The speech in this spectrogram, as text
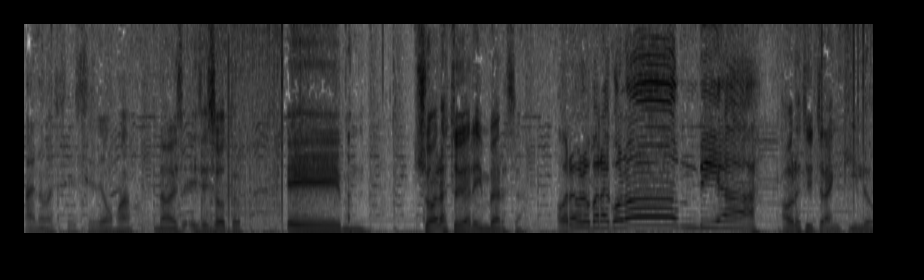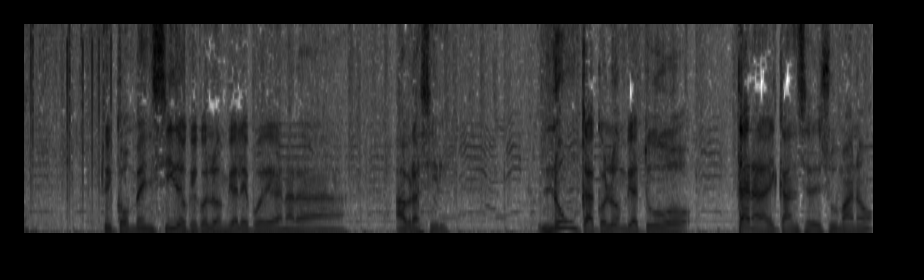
Ah, no, ese ese es de don Juanjo. No, ese, ese es otro. Eh, yo ahora estoy a la inversa. Ahora hablo para Colombia. Ahora estoy tranquilo. Estoy convencido que Colombia le puede ganar a, a Brasil. Nunca Colombia tuvo tan al alcance de su mano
